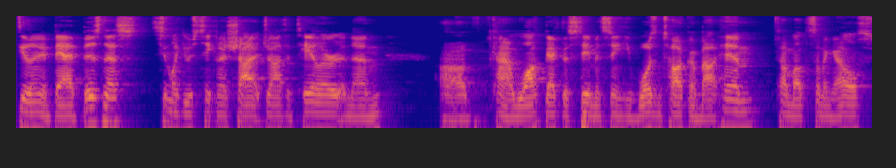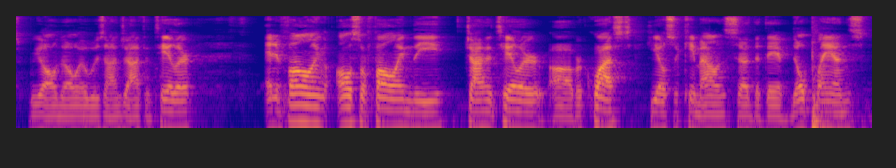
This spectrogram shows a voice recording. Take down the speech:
dealing in bad business. Seemed like he was taking a shot at Jonathan Taylor, and then uh, kind of walked back the statement saying he wasn't talking about him, talking about something else. We all know it was on Jonathan Taylor. And following, also following the Jonathan Taylor uh, request, he also came out and said that they have no plans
